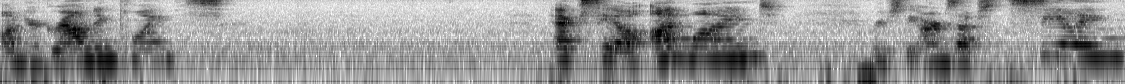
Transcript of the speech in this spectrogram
on your grounding points. Exhale, unwind. Reach the arms up to the ceiling.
